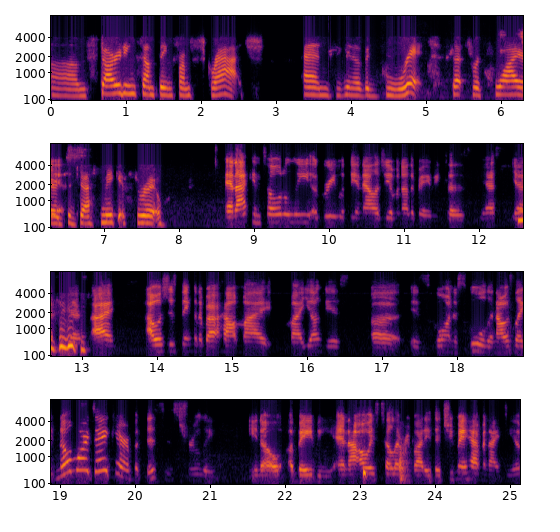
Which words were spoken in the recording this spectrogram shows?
um, starting something from scratch and you know the grit that's required yes. to just make it through. And i can totally agree with the analogy of another baby because yes yes yes. I i was just thinking about how my my youngest uh, is going to school and i was like no more daycare but this is truly you know a baby. And i always tell everybody that you may have an idea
